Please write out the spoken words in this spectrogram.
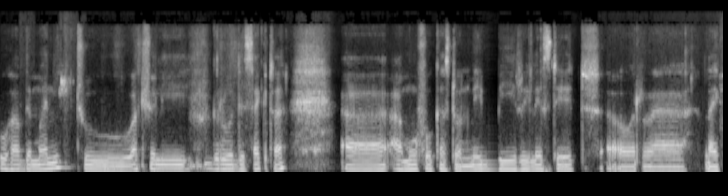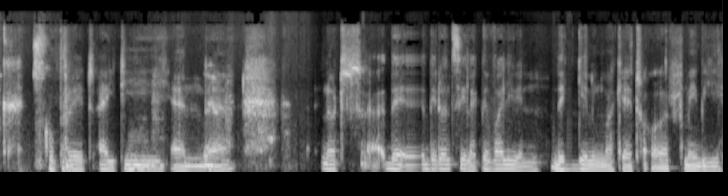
who have the money to actually grow the sector uh, are more focused on maybe real estate or uh, like corporate IT and uh, not uh, they they don't see like the value in the gaming market or maybe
